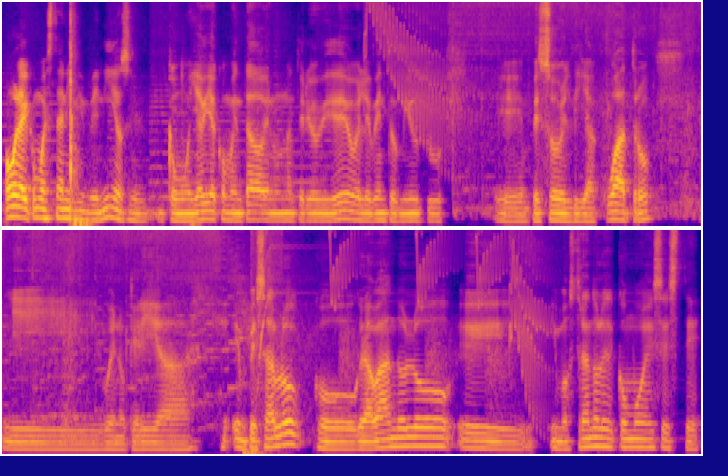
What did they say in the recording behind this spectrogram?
Hola, ¿cómo están? Y bienvenidos. Como ya había comentado en un anterior video, el evento Mewtwo eh, empezó el día 4 y bueno, quería empezarlo grabándolo eh, y mostrándoles cómo es este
